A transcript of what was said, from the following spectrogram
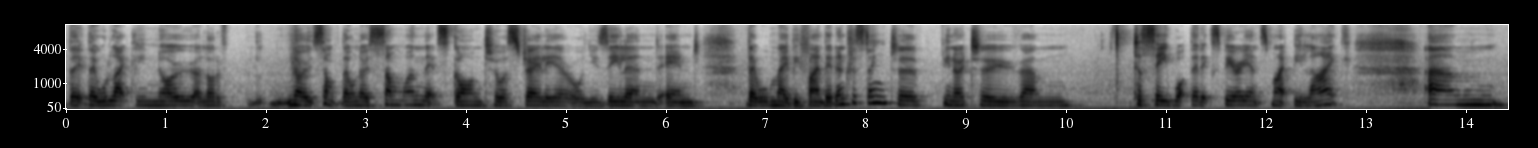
they, they will likely know a lot of know some they'll know someone that's gone to Australia or New Zealand and they will maybe find that interesting to you know to um, to see what that experience might be like. Um,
